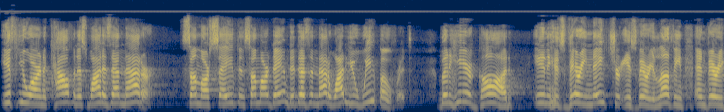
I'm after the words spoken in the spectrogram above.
If you are in a Calvinist, why does that matter? Some are saved and some are damned. It doesn't matter. Why do you weep over it? But here, God, in his very nature, is very loving and very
